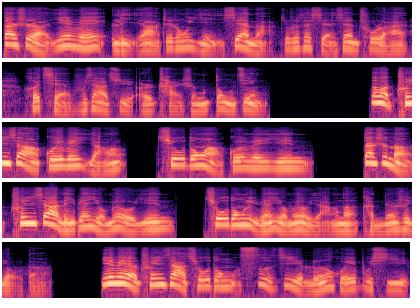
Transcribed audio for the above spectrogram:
但是啊，因为理啊这种隐现呐，就是它显现出来和潜伏下去而产生动静。那么春夏归为阳。秋冬啊归为阴，但是呢，春夏里边有没有阴？秋冬里边有没有阳呢？肯定是有的，因为春夏秋冬四季轮回不息，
